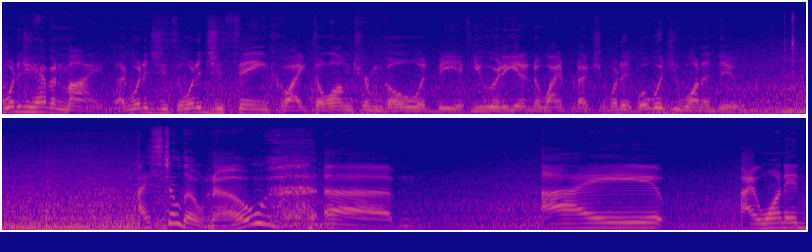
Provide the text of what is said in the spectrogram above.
what did you have in mind like what did you what did you think like the long-term goal would be if you were to get into wine production what, did, what would you want to do I still don't know. Um, I I wanted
